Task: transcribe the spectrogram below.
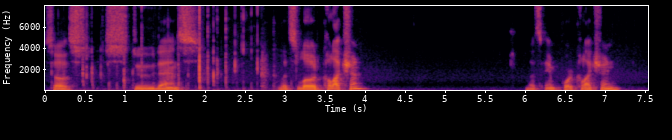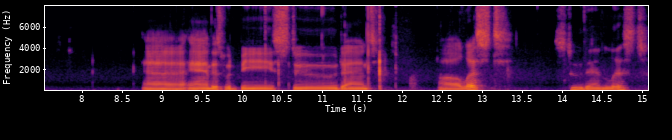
so students. Let's load collection. Let's import collection. Uh, and this would be student uh, list, student list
